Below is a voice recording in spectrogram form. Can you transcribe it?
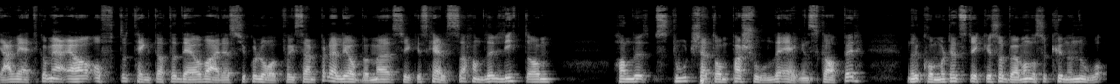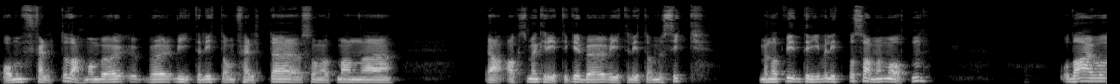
Jeg vet ikke om jeg, jeg har ofte tenkt at det å være psykolog f.eks., eller jobbe med psykisk helse, handler litt om handler stort sett om personlige egenskaper. Når det kommer til et stykke, så bør man også kunne noe om feltet. Da. Man bør, bør vite litt om feltet, sånn at man eh, ja, akkurat som en kritiker bør vite litt om musikk. Men at vi driver litt på samme måten. Og da er jo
